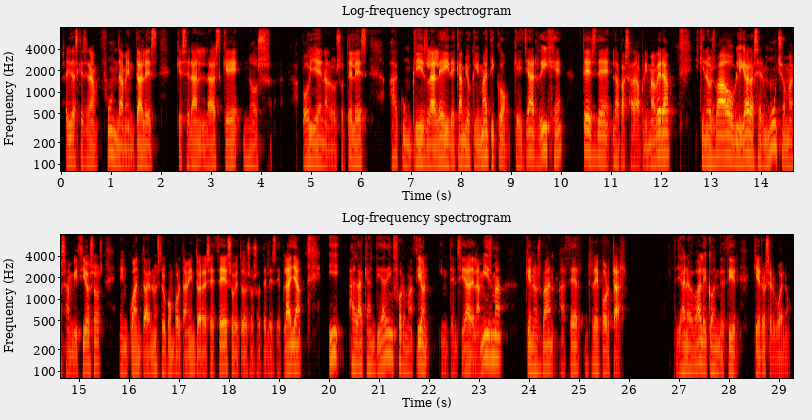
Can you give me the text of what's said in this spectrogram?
las ayudas que serán fundamentales, que serán las que nos apoyen a los hoteles a cumplir la ley de cambio climático que ya rige desde la pasada primavera y que nos va a obligar a ser mucho más ambiciosos en cuanto a nuestro comportamiento RSC, sobre todo esos hoteles de playa, y a la cantidad de información, intensidad de la misma, que nos van a hacer reportar. Ya no vale con decir quiero ser bueno.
